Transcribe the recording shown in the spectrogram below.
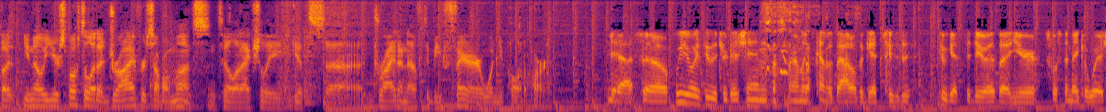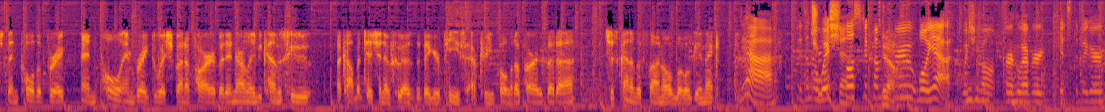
but you know you're supposed to let it dry for several months until it actually gets uh, dried enough to be fair when you pull it apart. Yeah, so we always do the tradition. Normally, it's kind of a battle to get who who gets to do it, but you're supposed to make a wish, then pull the break and pull and break the wishbone apart. But it normally becomes who a competition of who has the bigger piece after you pull it apart. But uh, it's just kind of a fun old little gimmick. Yeah. Isn't the wish supposed to come Yeah. true? Well, yeah, wishbone for whoever gets the bigger.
